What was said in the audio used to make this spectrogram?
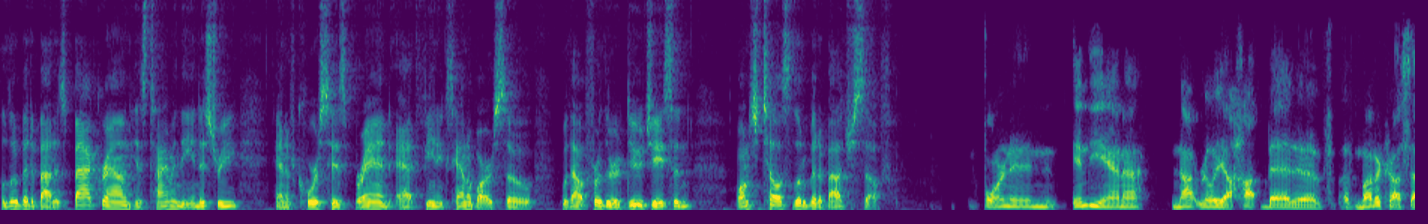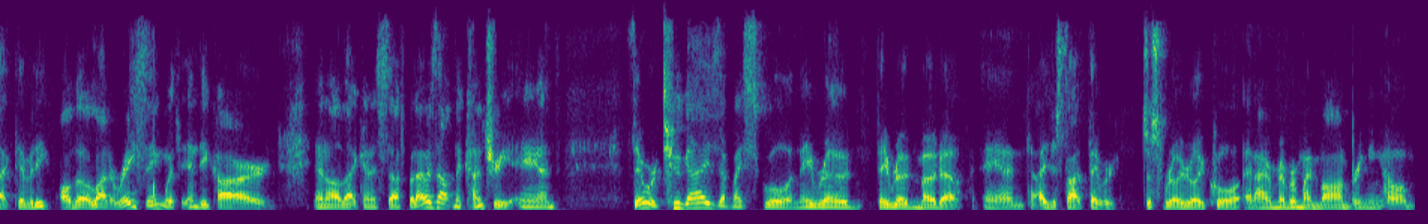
a little bit about his background, his time in the industry, and of course his brand at Phoenix Handlebars. So without further ado, Jason, why don't you tell us a little bit about yourself? Born in Indiana, not really a hotbed of, of motocross activity, although a lot of racing with IndyCar and, and all that kind of stuff. But I was out in the country and there were two guys at my school and they rode they rode moto and I just thought they were just really really cool and I remember my mom bringing home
